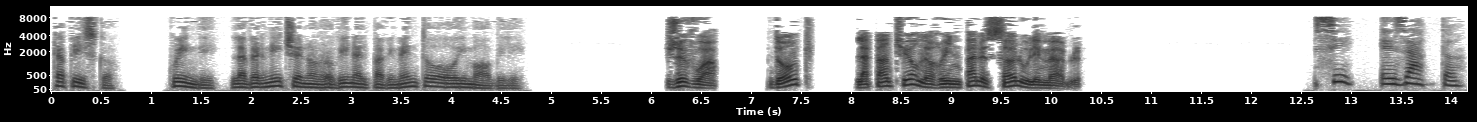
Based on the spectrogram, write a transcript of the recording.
Capisco. Quindi, la vernice non rovina il pavimento o i mobili. Je vois. Donc, la peinture ne ruine pas le sol ou les meubles. Sì, esatto.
